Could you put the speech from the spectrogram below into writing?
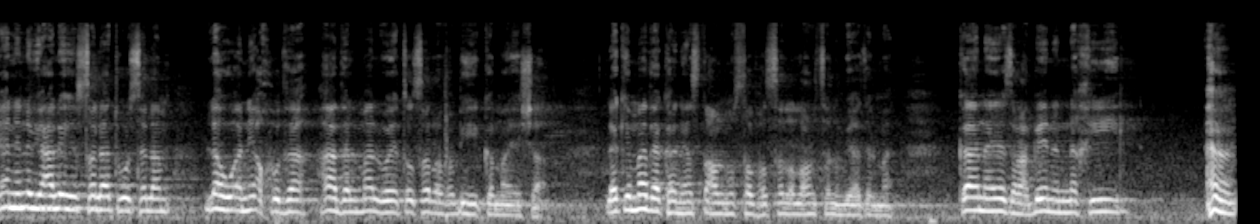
يعني النبي عليه الصلاة والسلام له أن يأخذ هذا المال ويتصرف به كما يشاء. لكن ماذا كان يصنع المصطفى صلى الله عليه وسلم بهذا المال؟ كان يزرع بين النخيل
